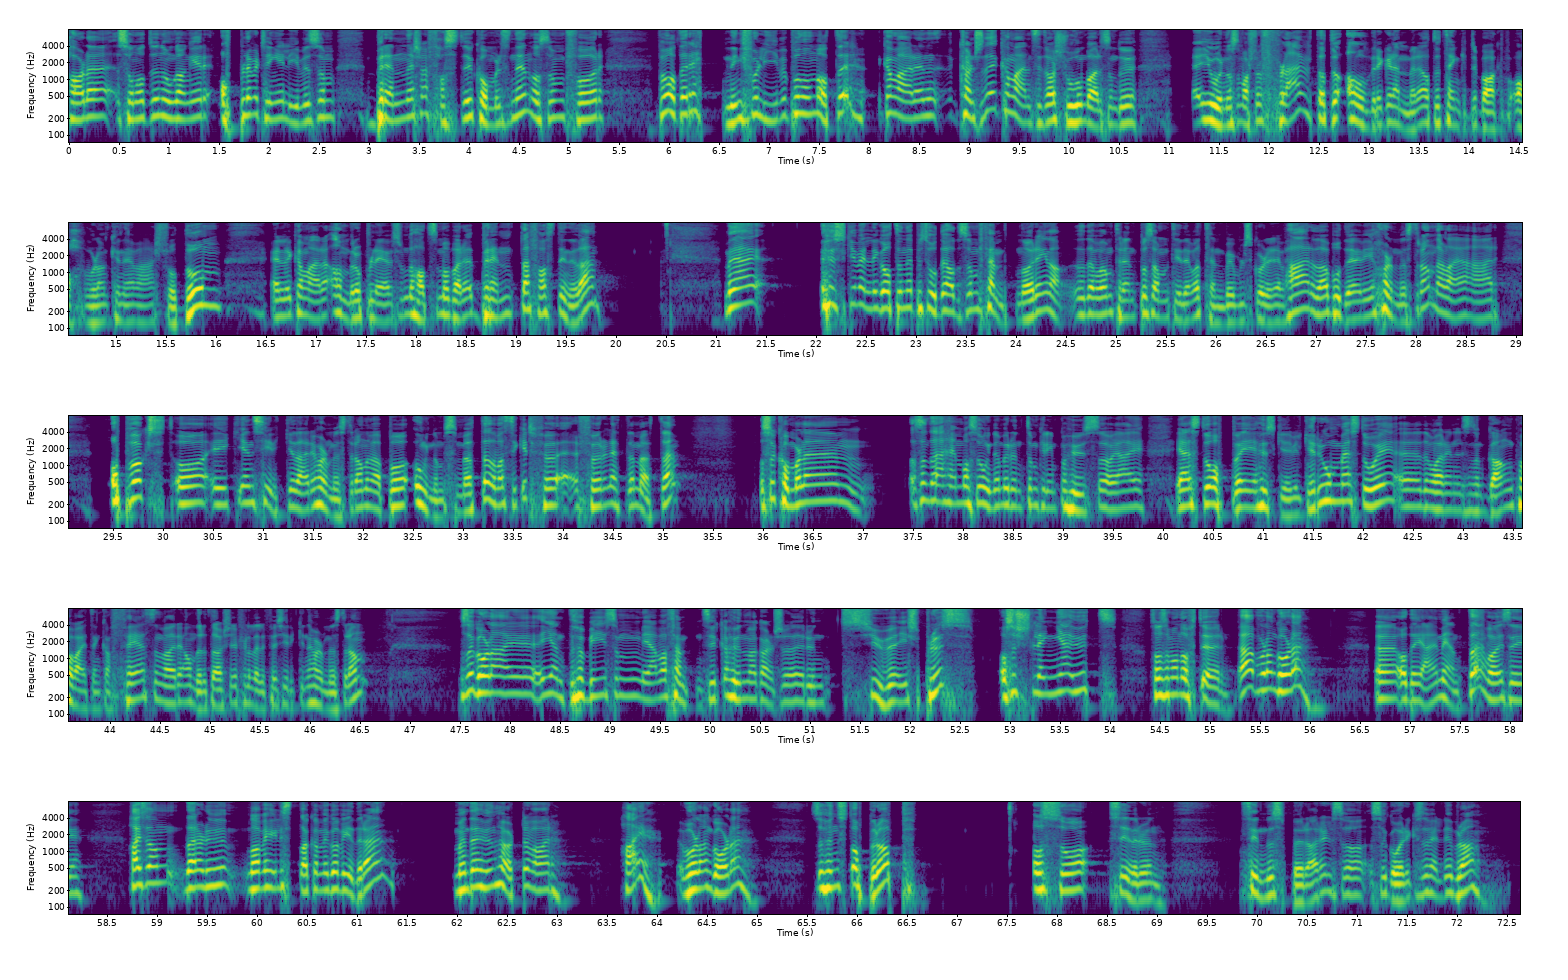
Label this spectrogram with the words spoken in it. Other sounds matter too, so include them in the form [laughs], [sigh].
har det sånn at du noen ganger opplever ting i livet som brenner seg fast i hukommelsen din, og som får på en måte retning for livet på noen måter. Det en, kanskje det kan være en situasjon bare som du gjorde noe som var så flaut at du aldri glemmer det. At du tenker tilbake på åh, hvordan kunne jeg være så dum? Eller det kan være andre opplevelser som du har hatt som har bare brent deg fast inni deg. Men jeg husker veldig godt en episode jeg hadde som 15-åring. Det var omtrent på samme tid jeg var Tenbibelskoleelev her. og Da bodde vi i Holmestrand, der jeg er oppvokst. Og gikk i en kirke der i Holmestrand og var på ungdomsmøte. Det var sikkert før, før eller etter møtet. Og så kommer det altså Det er masse ungdom rundt omkring på huset, og jeg, jeg sto oppe Jeg husker hvilket rom jeg sto i. Eh, det var en liksom sånn gang på vei til en kafé som var i andre etasje i Filadelfia-kirken i Holmestrand. Og Så går det ei jente forbi som jeg var 15 ca. Hun var kanskje rundt 20 ish pluss. Og så slenger jeg ut, sånn som man ofte gjør. Ja, hvordan går det? Uh, og det jeg mente, var å si Hei sann, der er du. Nå har vi hilst. Da kan vi gå videre. Men det hun hørte, var Hei, hvordan går det? Så hun stopper opp, og så sier hun Siden du spør, Arild, så, så, går det ikke så veldig bra.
